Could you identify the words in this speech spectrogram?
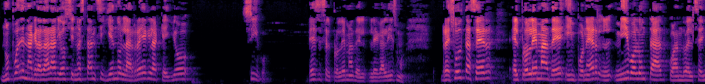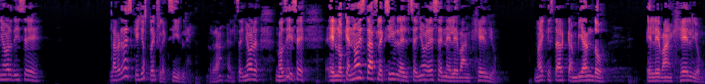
no pueden agradar a Dios si no están siguiendo la regla que yo sigo. Ese es el problema del legalismo. Resulta ser el problema de imponer mi voluntad cuando el Señor dice, la verdad es que yo estoy flexible, ¿verdad? El Señor nos dice, en lo que no está flexible el Señor es en el Evangelio. No hay que estar cambiando el Evangelio.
